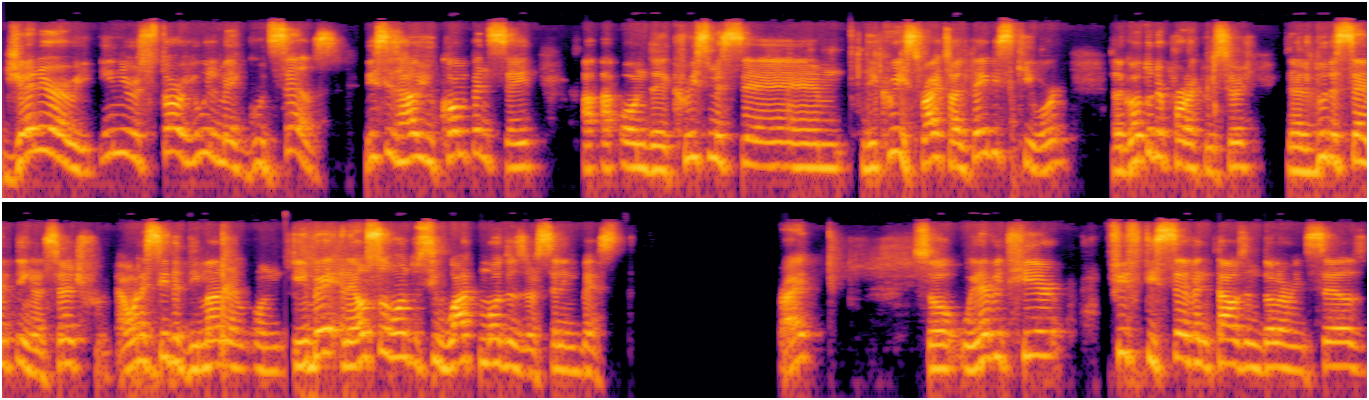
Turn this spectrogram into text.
January in your store, you will make good sales. This is how you compensate uh, uh, on the Christmas um, decrease, right? So I'll take this keyword, I'll go to the product research, and I'll do the same thing. I'll search for it. I want to see the demand on eBay, and I also want to see what models are selling best, right? So we have it here, $57,000 in sales,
